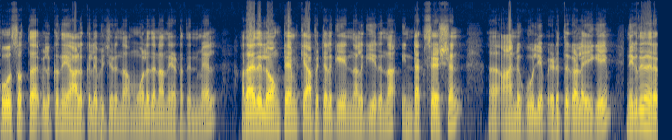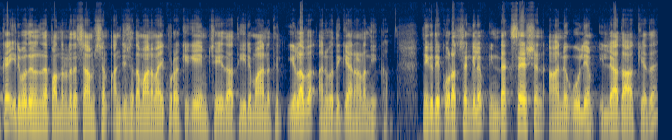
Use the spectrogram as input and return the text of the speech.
ഭൂസ്വത്ത് വിൽക്കുന്നയാൾക്ക് ലഭിച്ചിരുന്ന മൂലധന നേട്ടത്തിന്മേൽ അതായത് ലോങ് ടേം ക്യാപിറ്റൽ ഗെയിൻ നൽകിയിരുന്ന ഇൻഡക്സേഷൻ ആനുകൂല്യം എടുത്തു കളയുകയും നികുതി നിരക്ക് ഇരുപതിൽ നിന്ന് പന്ത്രണ്ട് ദശാംശം അഞ്ച് ശതമാനമായി കുറയ്ക്കുകയും ചെയ്ത തീരുമാനത്തിൽ ഇളവ് അനുവദിക്കാനാണ് നീക്കം. നികുതി കുറച്ചെങ്കിലും ഇൻഡക്സേഷൻ ആനുകൂല്യം ഇല്ലാതാക്കിയത്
